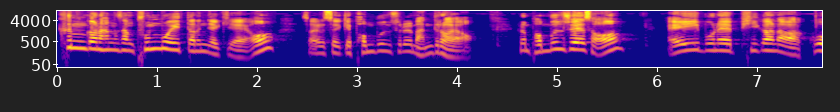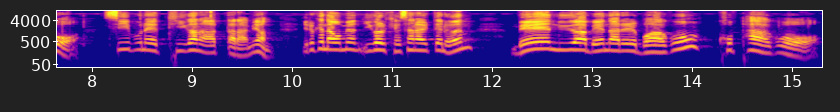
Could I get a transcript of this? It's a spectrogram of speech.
큰 건 항상 분모에 있다는 얘기예요. 자 그래서 이렇게 번분수를 만들어요 그럼 번분수에서 A분의 B가 나왔고 C분의 D가 나왔다라면 이렇게 나오면 이걸 계산할 때는 맨 위와 맨 아래를 뭐하고 곱하고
